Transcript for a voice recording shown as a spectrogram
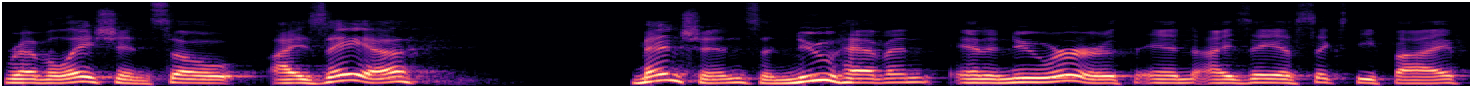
revelation. So Isaiah mentions a new heaven and a new earth in Isaiah 65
